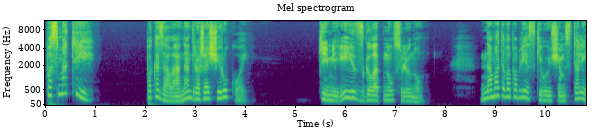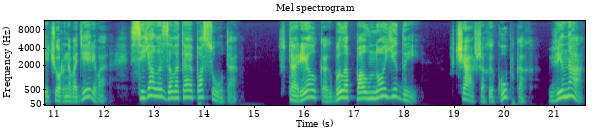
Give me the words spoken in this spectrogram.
«Посмотри!» — показала она дрожащей рукой. Кимириец сглотнул слюну. На матово-поблескивающем столе черного дерева сияла золотая посуда. В тарелках было полно еды, в чашах и кубках вина.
